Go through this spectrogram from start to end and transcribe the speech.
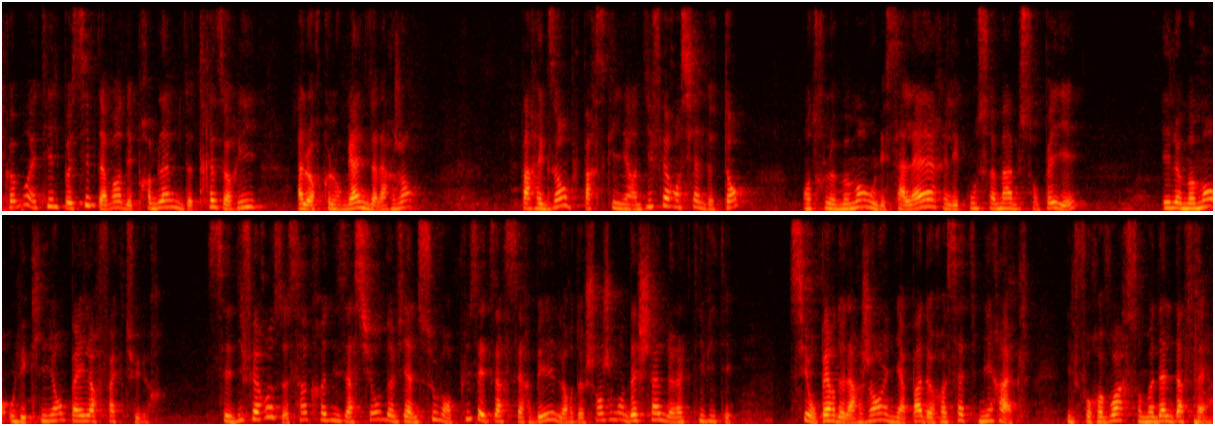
Comment est-il possible d'avoir des problèmes de trésorerie alors que l'on gagne de l'argent? Par exemple, parce qu'il y a un différentiel de temps entre le moment où les salaires et les consommables sont payés et le moment où les clients payent leurs factures. Ces différences de synchronisation deviennent souvent plus exacerbées lors de changements d'échelle de l'activité. Si on perd de l'argent, il n'y a pas de recette miracle. Il faut revoir son modèle d'affaires.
